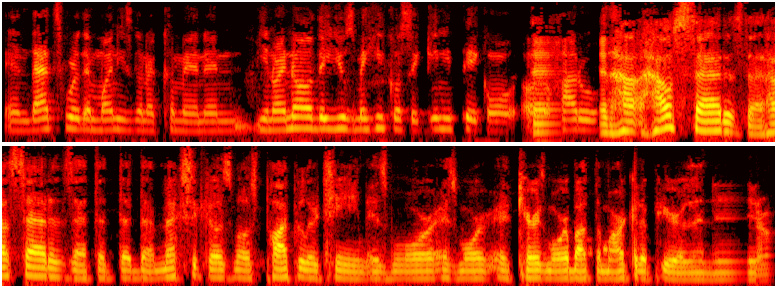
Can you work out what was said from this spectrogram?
And that's where the money's gonna come in. And you know, I know they use Mexico as a guinea pig on, on how to. And how how sad is that? How sad is that that, that that Mexico's most popular team is more is more it cares more about the market up here than in your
